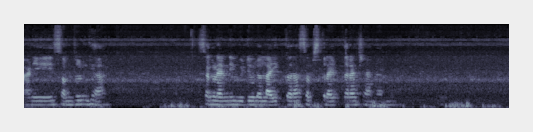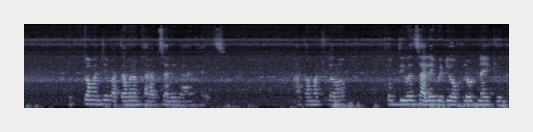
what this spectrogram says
आणि समजून घ्या. सगळ्यांनी व्हिडिओला लाईक करा सबस्क्राईब करा चॅनलला. इतकं म्हणजे वातावरण खराब झालेलं आहे आता म्हटलं खूप दिवस झाले व्हिडिओ अपलोड नाही केला.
